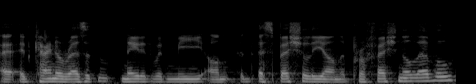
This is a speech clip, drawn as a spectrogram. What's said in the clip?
it kind of resonated with me on especially on a professional level,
